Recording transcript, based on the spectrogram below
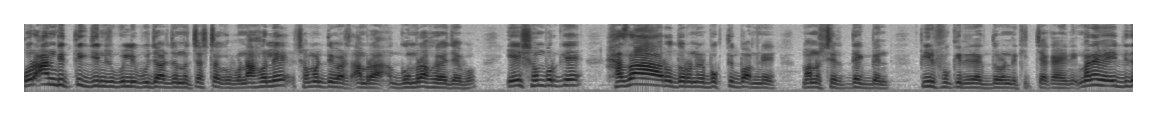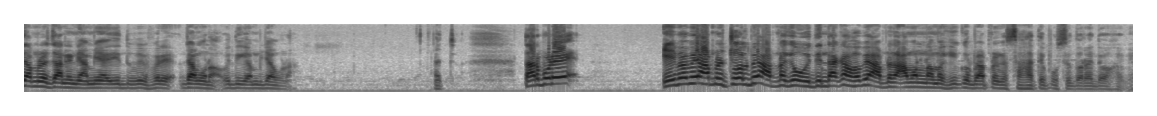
কোরআন ভিত্তিক জিনিসগুলি বোঝার জন্য চেষ্টা করব, না হলে সময় দিবস আমরা গোমরা হয়ে যাব। এই সম্পর্কে হাজারো ধরনের বক্তব্য আপনি মানুষের দেখবেন, পীর ফকিরের এক ধরনের কিচ্ছা কাহিনী। মানে এই দিকে আমরা জানি না, আমি এই ব্যাপারে যাব না, ওইদিকে আমি যাব না। আচ্ছা তারপরে এইভাবে আপনার চলবে, আপনাকে ওই দিন ডাকা হবে, আপনার আমল নামা কী করবে, আপনাকে সাহাতে পৌঁছে ধরাই দেওয়া হবে।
